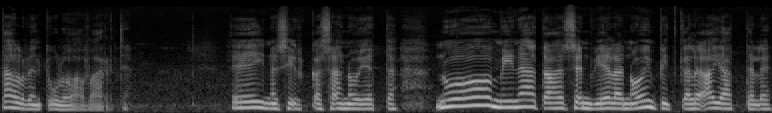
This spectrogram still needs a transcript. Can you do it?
talven tuloa varten. Heinäsirkka sanoi, että no minä taas sen vielä noin pitkälle ajattele.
